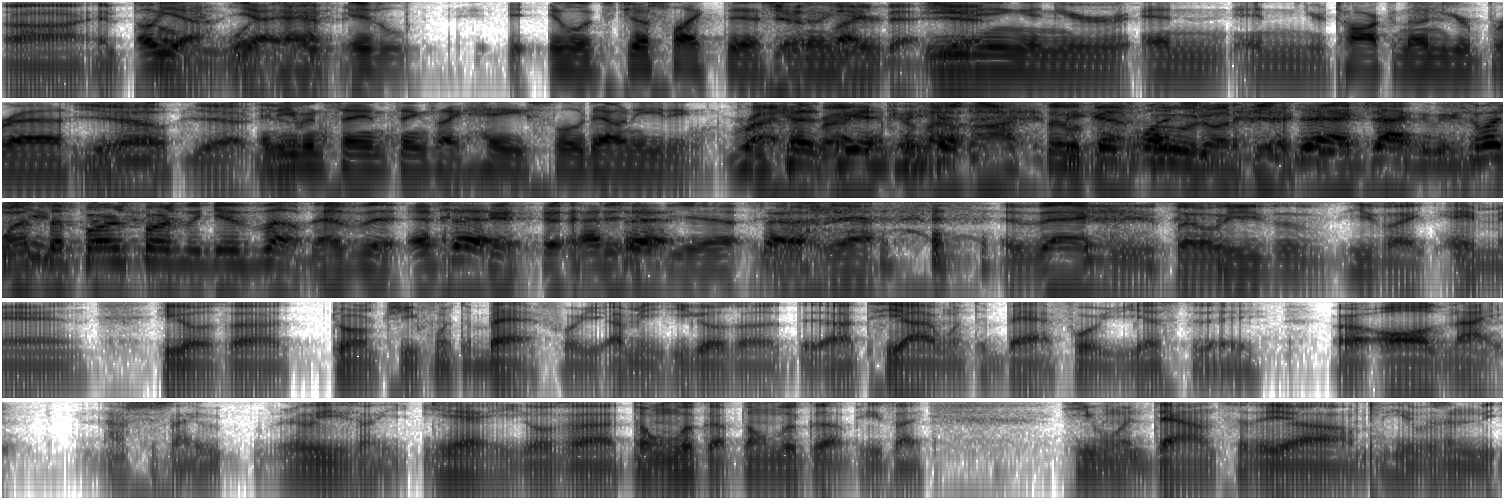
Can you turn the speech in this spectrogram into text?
uh, and Oh yeah, me what yeah. happened. It, it it looks just like this. you know, like you're that, yeah. eating and you're and and you're talking under your breath. You know, yeah, and yeah. even saying things like, "Hey, slow down eating." Right, right. Because I, I still got food you- on here. Yeah, exactly. Because once, once the st- first person gets up, that's it. That's it. That's it. yeah, So- yeah, yeah, exactly. So he's just he's like, hey man, he goes, uh, dorm chief went to bat for you. I mean, he goes, uh, uh, Ti went to bat for you yesterday or all night. And I was just like, really? He's like, yeah. He goes, uh, don't look up, don't look up. He's like. He went down to the um he was in the,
